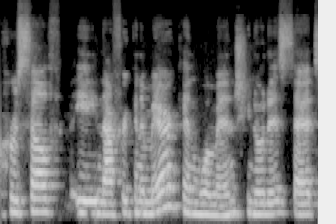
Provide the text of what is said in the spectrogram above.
herself, an African American woman, she noticed that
